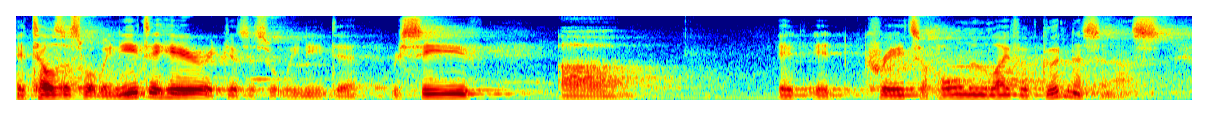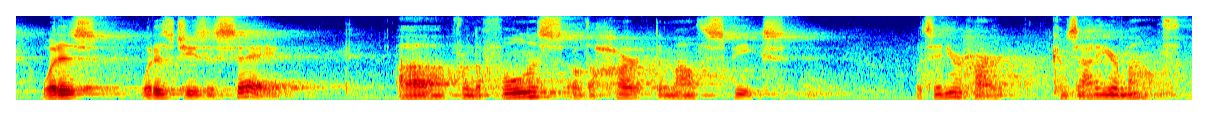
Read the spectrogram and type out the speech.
It tells us what we need to hear, it gives us what we need to receive. Uh, it, it creates a whole new life of goodness in us. What, is, what does Jesus say? Uh, from the fullness of the heart, the mouth speaks. What's in your heart comes out of your mouth.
